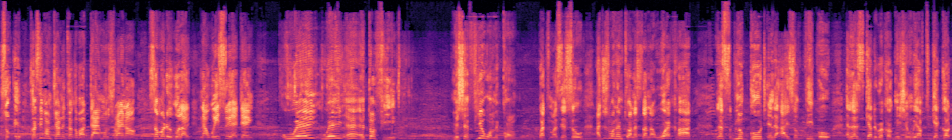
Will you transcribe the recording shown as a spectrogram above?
So, because if I'm trying to talk about diamonds right now, somebody will go like, now wait so you're then, wait, wait, eh, eh, toffee. Michel Fie wa me kon. What I say? So I just want them to understand that work hard, let's look good in the eyes of people, and let's get the recognition we have to get got.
